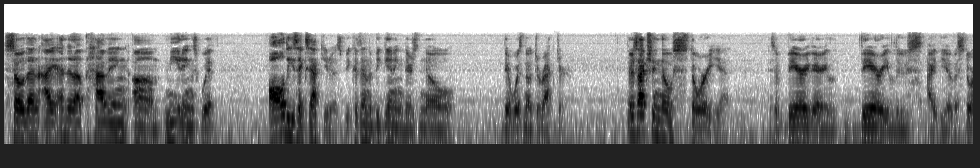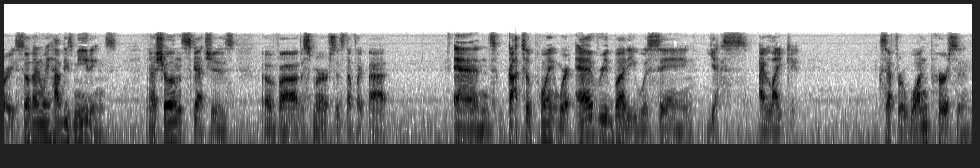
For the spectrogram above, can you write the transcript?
So then I ended up having um, meetings with all these executives because in the beginning there's no, there was no director. There's actually no story yet. It's a very, very, very loose idea of a story. So then we have these meetings. I show them sketches of uh, the Smurfs and stuff like that and got to a point where everybody was saying, Yes, I like it. Except for one person.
